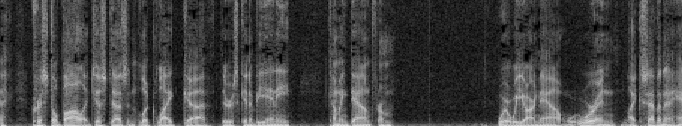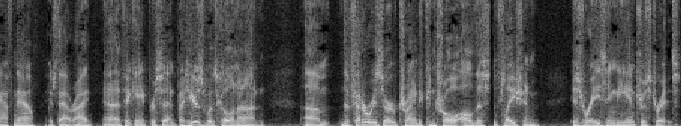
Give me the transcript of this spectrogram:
crystal ball, it just doesn't look like uh, there's going to be any coming down from where we are now. We're in like seven and a half now. Is that right? Uh, I think 8%. But here's what's going on. Um, the Federal Reserve, trying to control all this inflation, is raising the interest rates.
